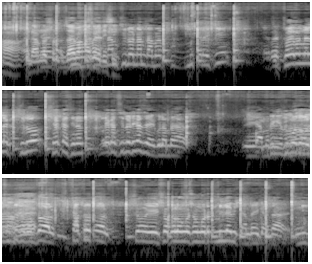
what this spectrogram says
হ্যাঁ এটা আমরা জয় বাংলা করে দিছি। ছিল নামটা আমরা রাখছি এরপরে জয় বাংলা লেখা ছিল শেখ হাসিনা লেখা ছিল ঠিক আছে? এগুলো আমরা এই আমাদের যুব দল স্বেচ্ছাসেবক দল ছাত্র দল এই সকল অঙ্গ সংগঠন মিলেমিশে আমরা এই কাজটা নিজ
